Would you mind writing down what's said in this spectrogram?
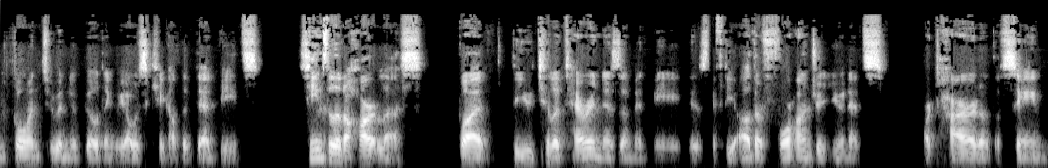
We go into a new building, we always kick out the deadbeats. Seems a little heartless, but the utilitarianism in me is if the other 400 units are tired of the same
